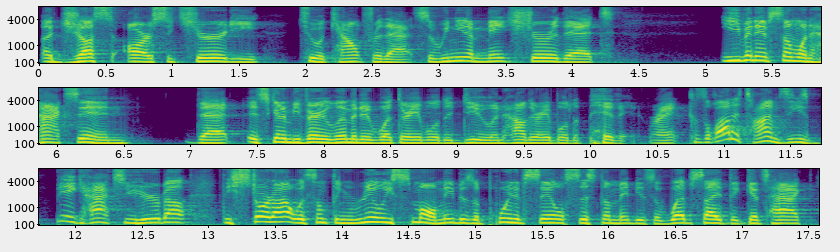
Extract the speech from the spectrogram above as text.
adjust our security to account for that. So we need to make sure that even if someone hacks in, that it's going to be very limited what they're able to do and how they're able to pivot, right? Because a lot of times these big hacks you hear about, they start out with something really small. Maybe it's a point of sale system, maybe it's a website that gets hacked,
